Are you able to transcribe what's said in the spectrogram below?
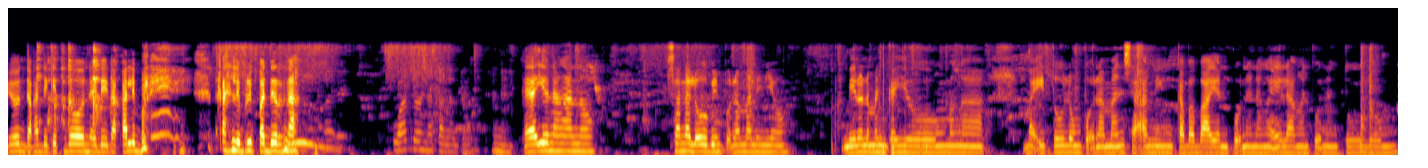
yun nakadikit doon eh di nakalibre nakalibre pader na Water na talaga. Kaya yun ang ano, sana loobin po naman ninyo. Meron naman kayong mga maitulong po naman sa aming kababayan po na nangailangan po ng tulong.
